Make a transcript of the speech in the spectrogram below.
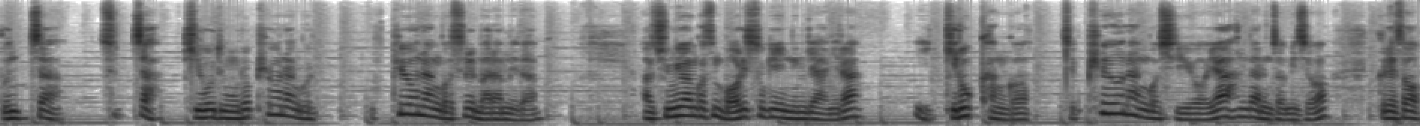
문자, 숫자, 기호 등으로 표현한, 것, 표현한 것을 말합니다. 아, 중요한 것은 머릿속에 있는 게 아니라 기록한 것, 즉 표현한 것이어야 한다는 점이죠. 그래서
